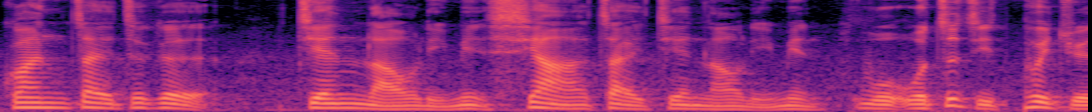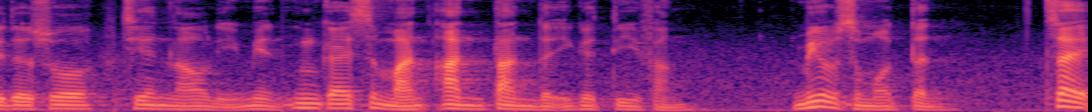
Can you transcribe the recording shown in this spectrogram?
关在这个。监牢里面，下在监牢里面，我我自己会觉得说，监牢里面应该是蛮暗淡的一个地方，没有什么灯，在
